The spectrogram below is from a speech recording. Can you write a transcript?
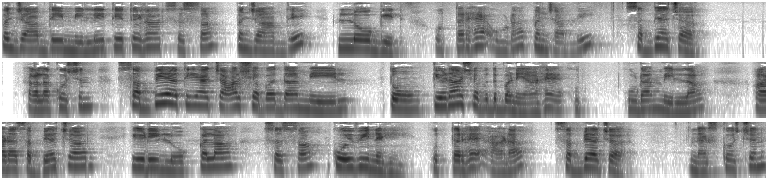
ਪੰਜਾਬ ਦੇ ਮੇਲੇ ਤੇ ਤਿਉਹਾਰ, ਸੱਸਾ, ਪੰਜਾਬ ਦੇ ਲੋਕ ਗੀਤ। ਉੱਤਰ ਹੈ ਓੜਾ ਪੰਜਾਬੀ ਸੱਭਿਆਚਾਰ। ਅਗਲਾ ਕੁਐਸਚਨ ਸੱਭਿਆ ਅਤੇ ਆਚਾਰ ਸ਼ਬਦ ਦਾ ਮੇਲ ਤੋਂ ਕਿਹੜਾ ਸ਼ਬਦ ਬਣਿਆ ਹੈ? ਊੜਾ ਮੇਲਾ, ਆੜਾ ਸੱਭਿਆਚਾਰ, ਈੜੀ ਲੋਕ ਕਲਾ, ਸੱਸਾ, ਕੋਈ ਵੀ ਨਹੀਂ। ਉੱਤਰ ਹੈ ਆੜਾ ਸੱਭਿਆਚਾਰ। ਨੈਕਸਟ ਕੁਐਸਚਨ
